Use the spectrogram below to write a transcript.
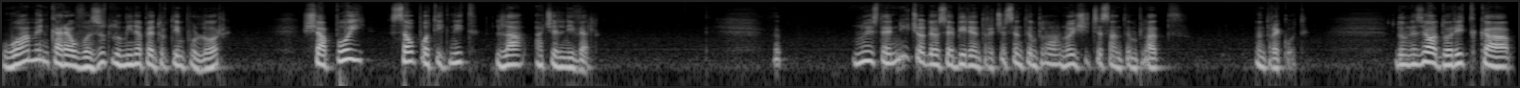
oameni care au văzut lumină pentru timpul lor și apoi s-au potignit la acel nivel. Nu este nicio deosebire între ce se întâmplă la noi și ce s-a întâmplat în trecut. Dumnezeu a dorit ca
